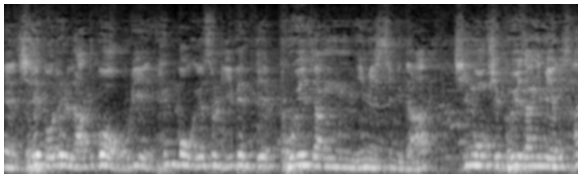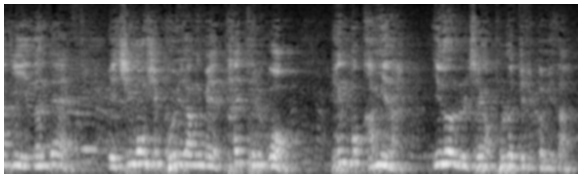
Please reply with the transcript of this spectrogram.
예, 제 노래를 놔두고 우리 행복 예술 이벤트의 부회장님이 있습니다. 진공씨 부회장님이 여기 사진이 있는데 이 진공씨 부회장님의 타이틀곡 행복합니다. 이 노래를 제가 불러드릴 겁니다.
